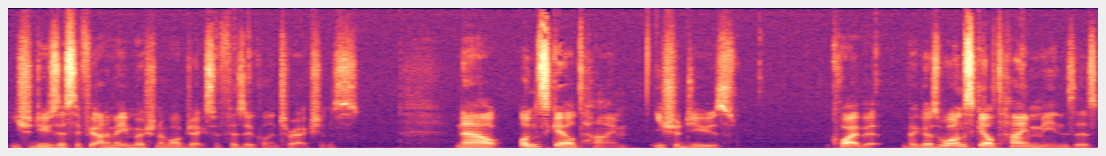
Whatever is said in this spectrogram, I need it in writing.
you should use this if you're animating motion of objects with physical interactions. Now, unscaled time, you should use quite a bit, because what unscaled time means is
